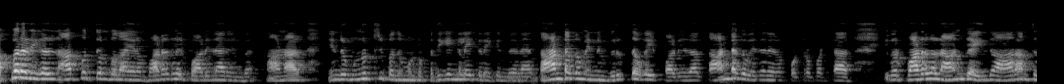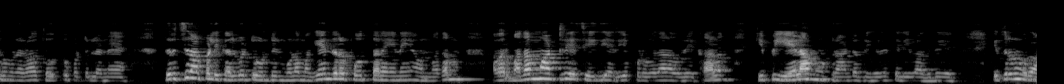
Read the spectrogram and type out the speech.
அப்பரடிகள் நாற்பத்தி ஒன்பதாயிரம் பாடல்களை பாடினார் என்பர். ஆனால் இன்று முன்னூற்றி பதிமூன்று பதிகங்களே கிடைக்கின்றன. தாண்டகம் என்னும் விருத்தவகை பாடியதால் தாண்டக வேதன் என போற்றப்பட்டார். இவர் பாடல்கள் நான்கு ஐந்து ஆறாம் திருமுறைகளால் தொகுக்கப்பட்டுள்ளன. திருச்சிராப்பள்ளி கல்வெட்டு ஒன்றின் மூலம் மகேந்திர போத்தரையனை அவன் மதம் அவர் மதம் மாற்றிய செய்தி அறியப்படுவதால் அவருடைய காலம் கிபி ஏழாம் நூற்றாண்டு அப்படிங்கிறது தெளிவாகுது. இத்துடன் ஒரு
